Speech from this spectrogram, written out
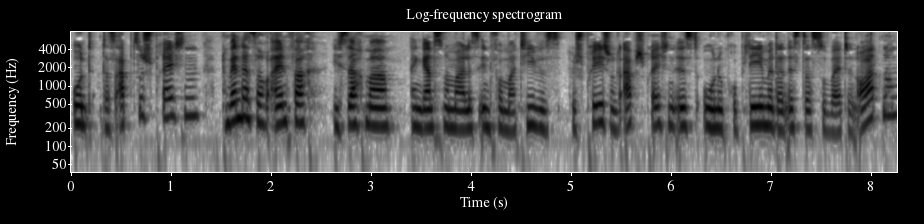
und das abzusprechen. Wenn das auch einfach, ich sag mal, ein ganz normales informatives Gespräch und Absprechen ist, ohne Probleme, dann ist das soweit in Ordnung.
